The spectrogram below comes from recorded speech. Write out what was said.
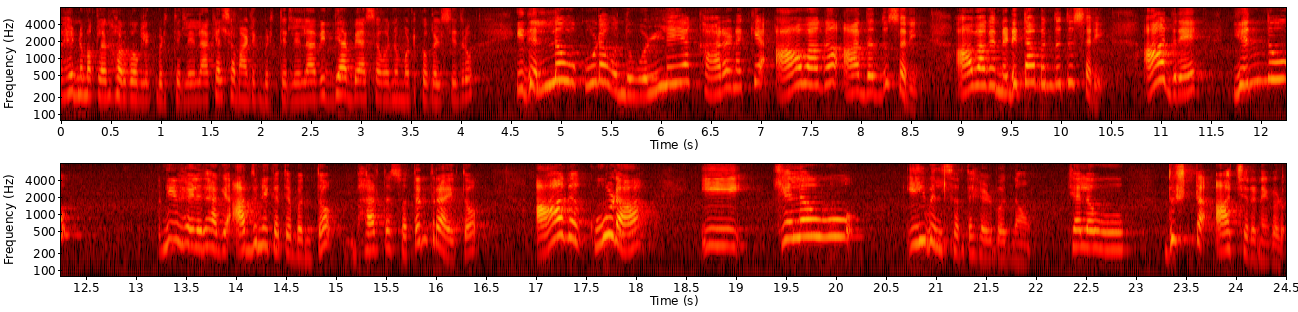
ಹೆಣ್ಣು ಮಕ್ಕಳನ್ನು ಹೊರಗೋಗ್ಲಿಕ್ಕೆ ಬಿಡ್ತಿರ್ಲಿಲ್ಲ, ಕೆಲಸ ಮಾಡ್ಲಿಕ್ಕೆ ಬಿಡ್ತಿರ್ಲಿಲ್ಲ, ವಿದ್ಯಾಭ್ಯಾಸವನ್ನು ಮೊಟಕುಗೊಳಿಸಿದ್ರು. ಇದೆಲ್ಲವೂ ಕೂಡ ಒಂದು ಒಳ್ಳೆಯ ಕಾರಣಕ್ಕೆ ಆವಾಗ ಆದದ್ದು ಸರಿ, ಆವಾಗ ನಡೀತಾ ಬಂದದ್ದು ಸರಿ. ಆದರೆ, ಎಂದು ನೀವು ಹೇಳಿದ ಹಾಗೆ ಆಧುನಿಕತೆ ಬಂತೋ, ಭಾರತ ಸ್ವತಂತ್ರ ಆಯಿತು, ಆಗ ಕೂಡ ಈ ಕೆಲವು ಈವಿಲ್ಸ್ ಅಂತ ಹೇಳ್ಬೋದು ನಾವು. ಕೆಲವು ದುಷ್ಟ ಆಚರಣೆಗಳು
